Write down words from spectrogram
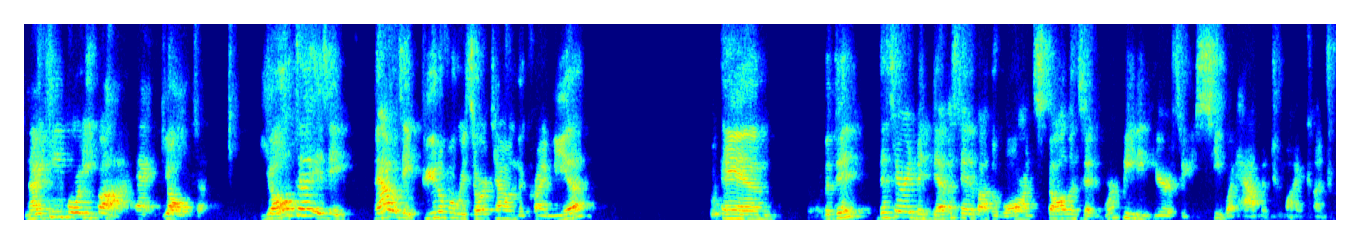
1945 at Yalta. Yalta is a now it's a beautiful resort town in the Crimea. And but then this area had been devastated by the war, and Stalin said, We're meeting here so you see what happened to my country.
